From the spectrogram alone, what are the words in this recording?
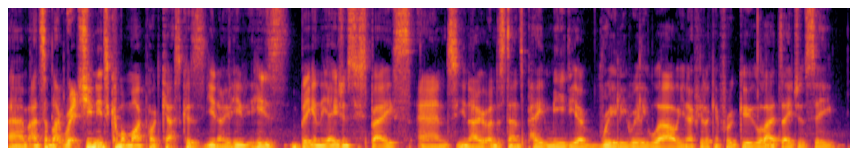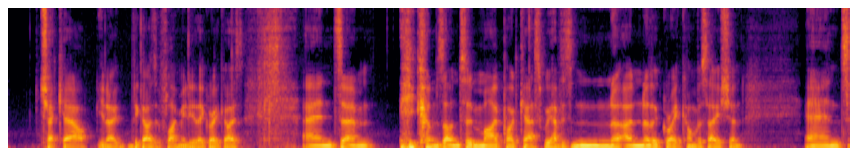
Um, and so I'm like, Rich, you need to come on my podcast because you know he he's big in the agency space and you know understands paid media really really well. You know if you're looking for a Google Ads agency, check out you know the guys at Flyte Media. They're great guys and um, he comes on to my podcast. We have this n- another great conversation. And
